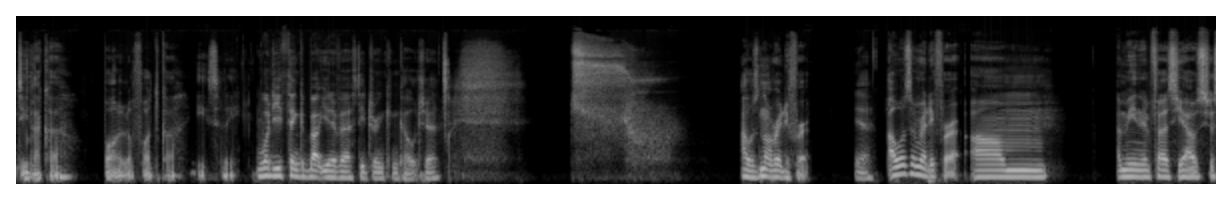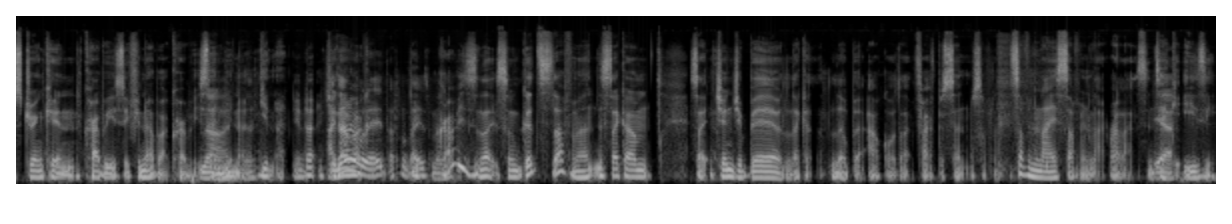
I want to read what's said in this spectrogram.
do like a bottle of vodka easily. What do you think about university drinking culture? I was not ready for it. Yeah. I wasn't ready for it. Um, I mean, in first year I was just drinking crabbies. If you know about crabbies, No, then you know, you know, you don't. Do I you don't know what it. I know what that is, man. Crabbies is like some good stuff, man. It's like um, it's like ginger beer, with like a little bit of alcohol, like five percent or something. Something nice, something like relax and take Yeah. it easy.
